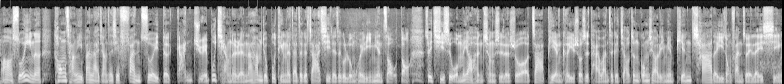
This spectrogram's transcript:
哦，所以呢，通常一般来讲，这些犯罪的感觉不强的人，那他们就不停的在这个诈欺的这个轮回里面走动。所以，其实我们要很诚实的说，诈骗可以说是台湾这个矫正功效里面偏差的一种犯罪类型。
